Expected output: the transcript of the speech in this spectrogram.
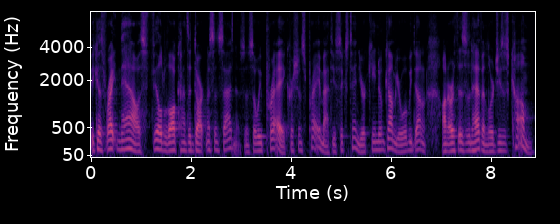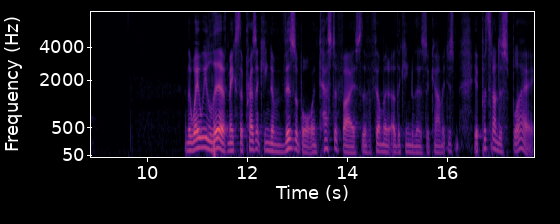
Because right now is filled with all kinds of darkness and sadness. And so we pray, Christians pray, Matthew 6:10, your kingdom come, your will be done on earth as in heaven. Lord Jesus, come. And the way we live makes the present kingdom visible and testifies to the fulfillment of the kingdom that is to come. It just it puts it on display.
